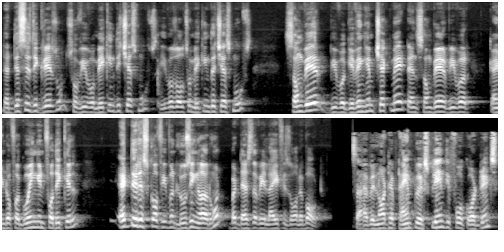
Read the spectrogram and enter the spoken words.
That this is the gray zone. So we were making the chess moves. He was also making the chess moves. Somewhere we were giving him checkmate, and somewhere we were kind of going in for the kill, at the risk of even losing our own. But that's the way life is all about. I will not have time to explain the four quadrants,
